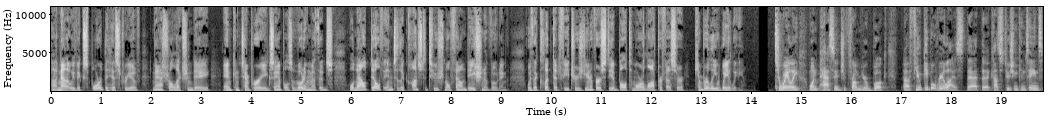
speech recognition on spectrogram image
Uh, now that we've explored the history of National Election Day and contemporary examples of voting methods, we'll now delve into the constitutional foundation of voting with a clip that features University of Baltimore law professor Kimberly Wehle. Mr. Wehle, one passage from your book. Uh, few people realize that the Constitution contains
